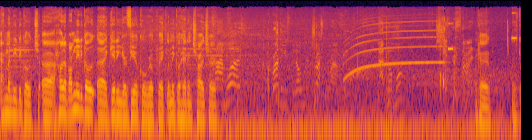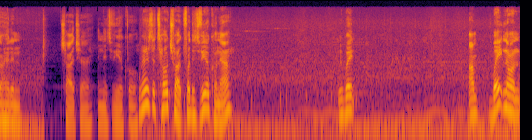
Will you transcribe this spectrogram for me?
I'm gonna need to go. Ch- uh, hold up. I'm gonna need to go uh, get in your vehicle real quick. Let me go ahead and charge her. Time was, a brother used to know who to trust around here. Not no more. Shit, that's fine. Okay. Let's go ahead and charge her in this vehicle. Where's the tow truck for this vehicle now? We wait. I'm waiting on.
